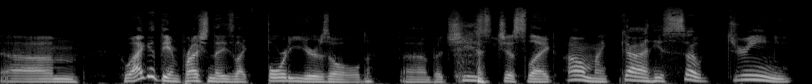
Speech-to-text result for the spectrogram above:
um, who I get the impression that he's like 40 years old. Uh, but she's just like, oh my god, he's so dreamy.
